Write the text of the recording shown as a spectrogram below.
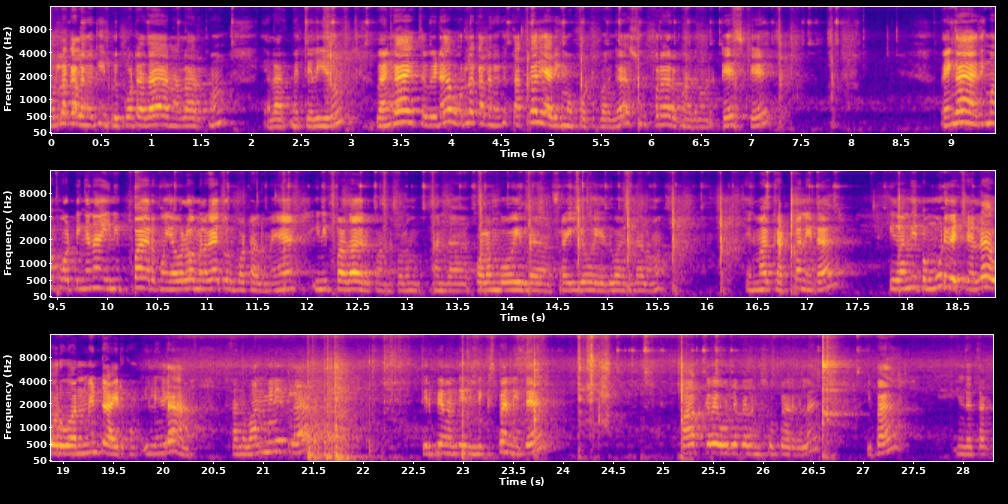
உருளைக்கிழங்குக்கு இப்படி போட்டால் தான் நல்லாயிருக்கும் எல்லாருக்குமே தெரியும். வெங்காயத்தை விட உருளைக்கிழங்குக்கு தக்காளி அதிகமாக போட்டு பாருங்கள் சூப்பராக இருக்கும் அதனோட டேஸ்ட்டு வெங்காயம் அதிகமாக போட்டிங்கன்னா இனிப்பாக இருக்கும். எவ்வளோ மிளகாய் தூள் போட்டாலுமே இனிப்பாக தான் இருக்கும். அந்த குழம்பு அந்த குழம்போ இல்லை ஃப்ரையோ எதுவாக இருந்தாலும். இந்த மாதிரி கட் பண்ணிவிட்டேன் இது வந்து இப்போ மூடி வச்சேன்ல ஒரு ஒன் மினிட் ஆகிருக்கும் இல்லைங்களா? அந்த ஒன் மினிட்ல திருப்பி வந்து இது மிக்ஸ் பண்ணிவிட்டு பார்க்கவே உருளைக்கிழங்கு சூப்பராக இருக்குல்ல? இப்போ இந்த தக்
